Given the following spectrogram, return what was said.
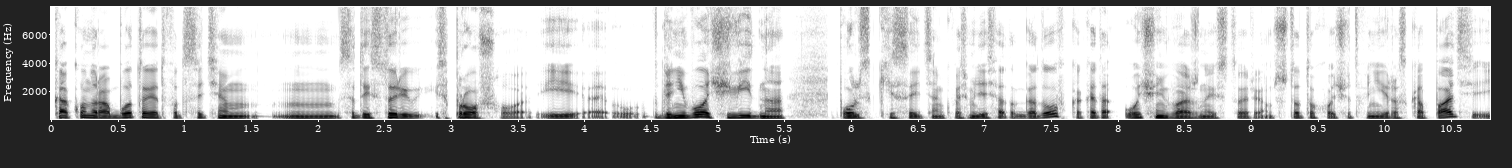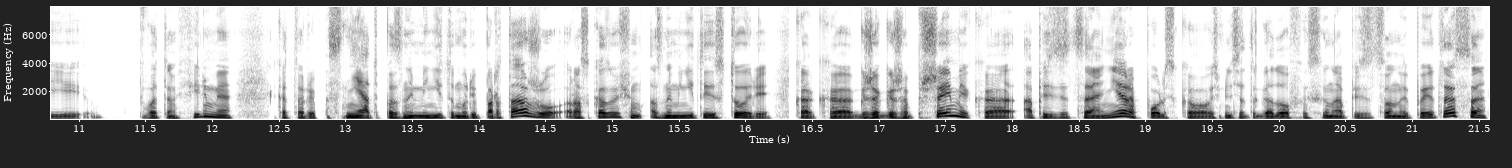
как он работает вот с этим, с этой историей из прошлого. И э, для него, очевидно, польский сеттинг 80-х годов какая-то очень важная история. Он что-то хочет в ней раскопать, и в этом фильме, который снят по знаменитому репортажу, рассказывающему о знаменитой истории, как э, Гжегожа Пшемика, оппозиционера польского 80-х годов и сына оппозиционной поэтессы,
